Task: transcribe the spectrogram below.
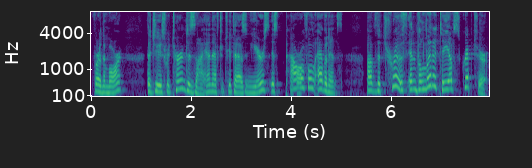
Furthermore, the Jews' return to Zion after 2,000 years is powerful evidence of the truth and validity of Scripture.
